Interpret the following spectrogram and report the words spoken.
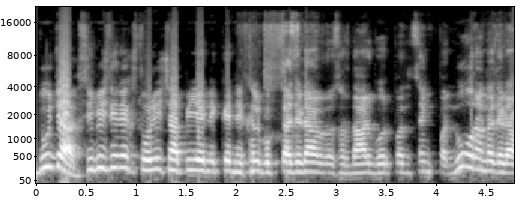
ਦੂਜਾ ਸੀਬੀਸੀ ਨੇ ਇੱਕ ਸਟੋਰੀ ਛਾਪੀ ਹੈ ਨਿੱਕੇ ਨਿਖਲ ਗੁਪਤਾ, ਜਿਹੜਾ ਸਰਦਾਰ ਗੁਰਪੰਤ ਸਿੰਘ ਪੰਨੂ ਹੋਰਾਂ ਦਾ ਜਿਹੜਾ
